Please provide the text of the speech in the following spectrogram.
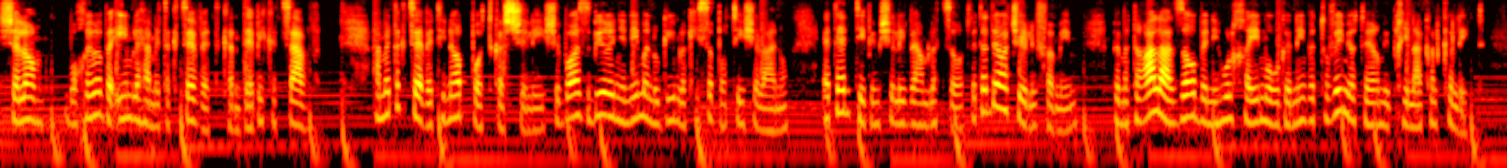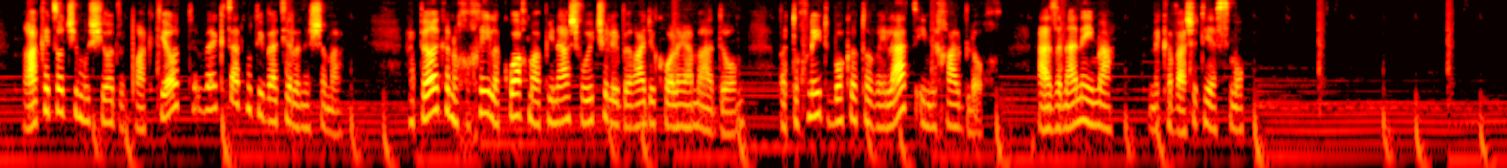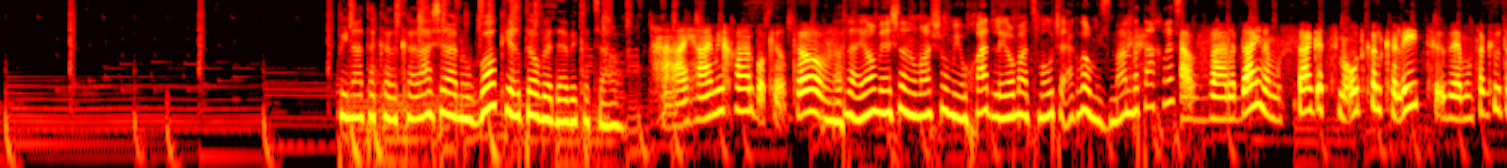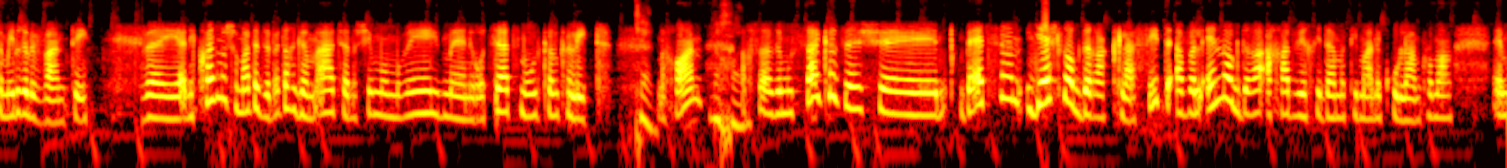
שלום, ברוכים הבאים להמתקצבת, כאן דבי קצב. המתקצבת הינו הפודקאסט שלי, שבו אסביר עניינים הנוגעים לכיס הפרטי שלנו, אתן טיפים שלי והמלצות, ואת הדעות שלי לפעמים, במטרה לעזור בניהול חיים מאורגנים וטובים יותר מבחינה כלכלית. רק עצות שימושיות ופרקטיות, וקצת מוטיבציה לנשמה. הפרק הנוכחי לקוח מהפינה השבועית שלי ברדיו כל הים האדום, בתוכנית בוקר טוב אילת עם מיכל בלוך. האזנה נעימה, מקווה שתיישמו. פינת הכלכלה שלנו. בוקר טוב לדבי קצר. היי, היי מיכל, בוקר טוב. והיום יש לנו משהו מיוחד ליום העצמאות שהיה כבר מזמן בתכלס. אבל עדיין המושג עצמאות כלכלית זה מושג שהוא תמיד רלוונטי. ואני כל הזמן שומעת את זה, בטח גם את, שאנשים אומרים, אני רוצה עצמאות כלכלית. כן. נכון? נכון. עכשיו, זה מושג כזה שבעצם יש לו הגדרה קלאסית, אבל אין לו הגדרה אחת ויחידה מתאימה לכולם. כלומר,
